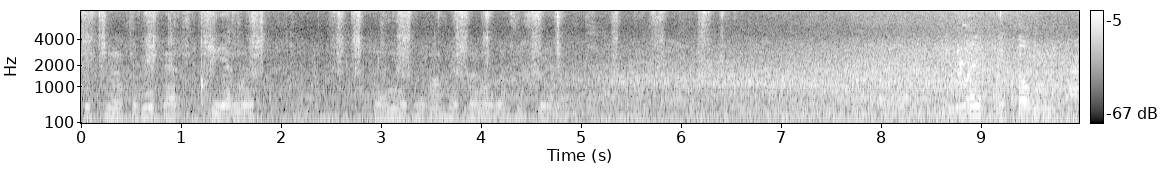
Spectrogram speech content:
ทุกเชื้อก็มีแต่เสียหมือเสียหนึ่งไม่ต้องเห็ดเบิ่งว่ามันสิเสียแล้วไม่ไข่ ตรงนะคะ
